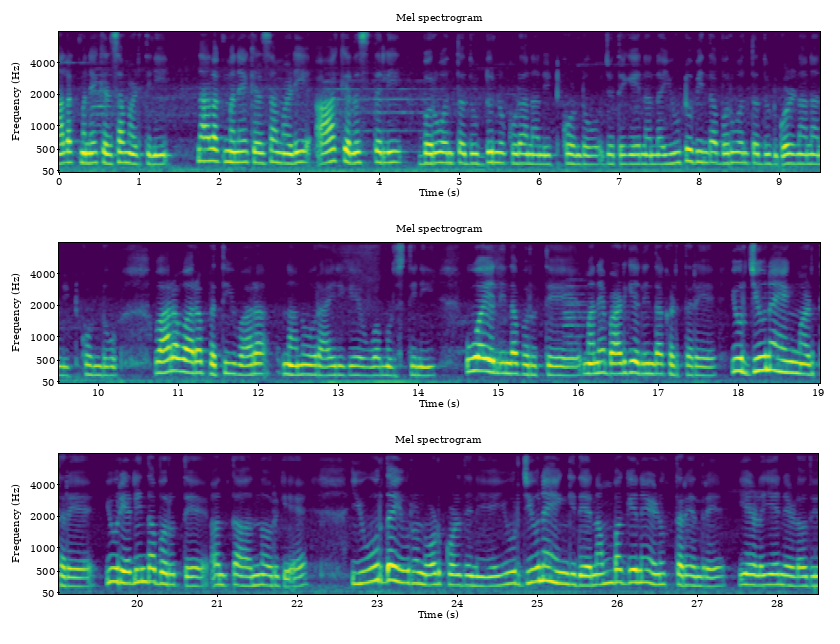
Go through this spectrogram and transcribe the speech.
ನಾಲ್ಕು ಮನೆ ಕೆಲಸ ಮಾಡ್ತೀನಿ. ನಾಲ್ಕು ಮನೆ ಕೆಲಸ ಮಾಡಿ ಆ ಕೆಲಸದಲ್ಲಿ ಬರುವಂಥ ದುಡ್ಡನ್ನು ಕೂಡ ನಾನು ಇಟ್ಕೊಂಡು, ಜೊತೆಗೆ ನನ್ನ ಯೂಟ್ಯೂಬಿಂದ ಬರುವಂಥ ದುಡ್ಡುಗಳ್ನ ನಾನು ಇಟ್ಕೊಂಡು ವಾರ ವಾರ ಪ್ರತಿ ವಾರ ನಾನು ರಾಯರಿಗೆ ಹೂವು ಮುಡಿಸ್ತೀನಿ. ಹೂವು ಎಲ್ಲಿಂದ ಬರುತ್ತೆ? ಮನೆ ಬಾಡಿಗೆ ಎಲ್ಲಿಂದ ಕಟ್ತಾರೆ? ಇವ್ರ ಜೀವನ ಹೆಂಗೆ ಮಾಡ್ತಾರೆ? ಇವ್ರು ಎಲ್ಲಿಂದ ಬರುತ್ತೆ ಅಂತ ಅನ್ನೋರಿಗೆ ಇವ್ರದ ಇವರು ನೋಡ್ಕೊಳ್ದೇನೆ, ಇವ್ರ ಜೀವನ ಹೆಂಗಿದೆ ನಮ್ಮ ಬಗ್ಗೆನೇ ಎಣುಕ್ತಾರೆ ಅಂದರೆ ಹೇಳಿ, ಏನು ಹೇಳೋದು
